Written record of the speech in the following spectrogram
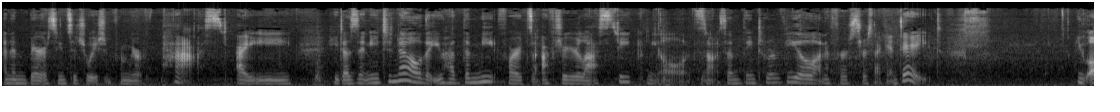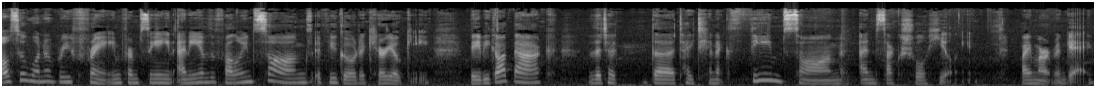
an embarrassing situation from your past, i.e., he doesn't need to know that you had the meat farts after your last steak meal. It's not something to reveal on a first or second date. You also want to refrain from singing any of the following songs if you go to karaoke Baby Got Back, the, t- the Titanic theme song, and Sexual Healing by Marvin Gaye.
